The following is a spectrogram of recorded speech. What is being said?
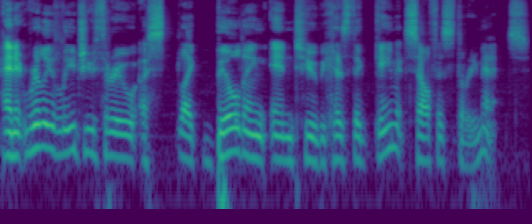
And it really leads you through a like building into because the game itself is 3 minutes.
